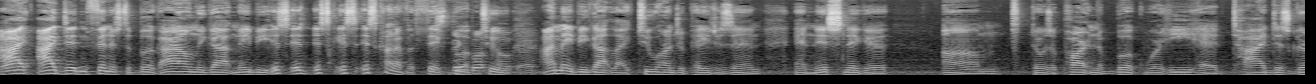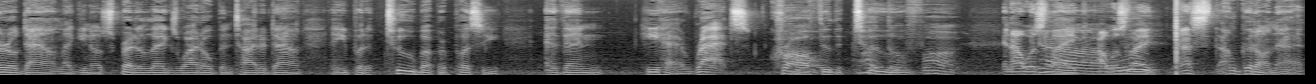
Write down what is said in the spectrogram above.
i i didn't finish the book i only got maybe it's it, it's it's it's kind of a thick, thick book, book? too Okay. i maybe got like 200 pages in and this nigga um there was a part in the book where he had tied this girl down like you know spread her legs wide open tied her down and he put a tube up her pussy and then he had rats crawl through the tube Oh, What the fuck? And I was like, I was like, that's I'm good on that.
